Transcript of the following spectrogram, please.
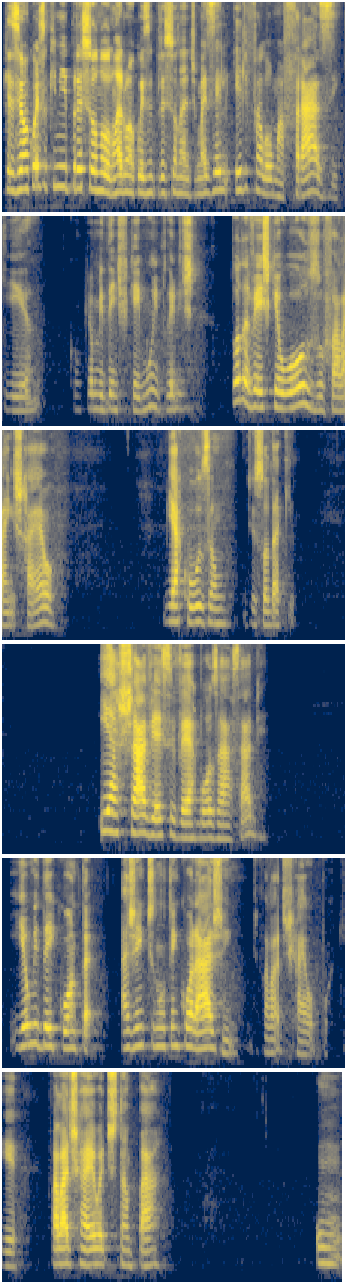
Quer dizer, uma coisa que me impressionou, não era uma coisa impressionante, mas ele, ele falou uma frase que, com que eu me identifiquei muito. Ele diz: toda vez que eu ouso falar em Israel, me acusam disso ou daquilo. E a chave é esse verbo ousar, sabe? E eu me dei conta, a gente não tem coragem de falar de Israel, porque falar de Israel é destampar um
